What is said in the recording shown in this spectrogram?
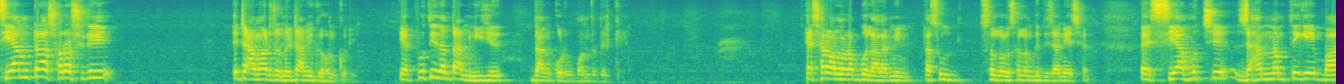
সিয়ামটা সরাসরি এটা আমার জন্য, এটা আমি গ্রহণ করি। এর প্রতিদানটা আমি নিজে দান করব বান্দাদেরকে। এছাড়া আল্লাহ রাব্বুল আলমিন রাসুল সাল্লাহ সাল্লামকে দিয়ে জানিয়েছেন সিয়াম হচ্ছে জাহান্নাম থেকে বা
